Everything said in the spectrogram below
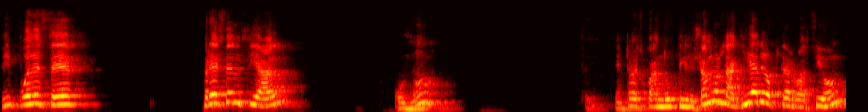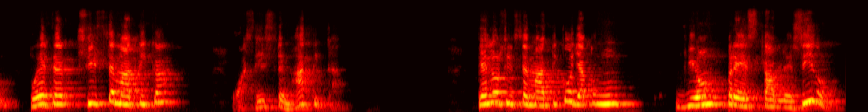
¿sí? Puede ser presencial o no. Entonces, cuando utilizamos la guía de observación, puede ser sistemática o asistemática. ¿Qué es lo sistemático? Ya con un guion preestablecido.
